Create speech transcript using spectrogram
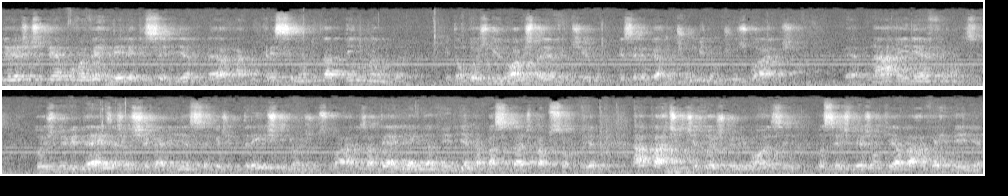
E aí a gente tem a curva vermelha, que seria né, o crescimento da demanda. Então, 2009 estaria vendido, que seria perto de um milhão de usuários né, na NF11. 2010 a gente chegaria a cerca de 3 milhões de usuários, até ali ainda haveria capacidade para absorver. A partir de 2011, vocês vejam que a barra vermelha,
